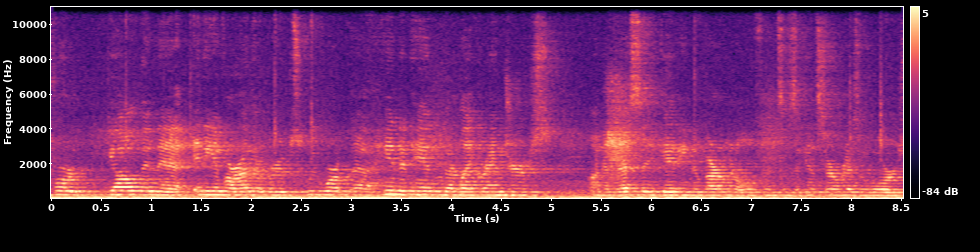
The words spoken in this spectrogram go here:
for y'all than uh, any of our other groups, we work uh, hand in hand with our lake rangers on investigating environmental offenses against our reservoirs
